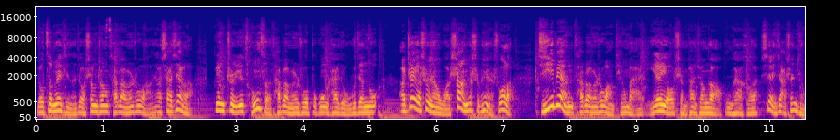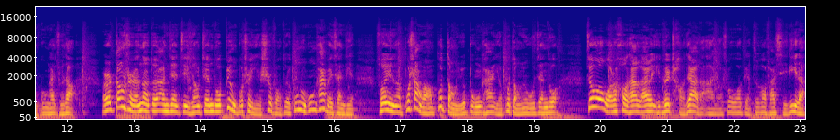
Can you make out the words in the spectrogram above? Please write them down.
有自媒体呢就声称裁判文书网要下线了，并质疑从此裁判文书不公开就无监督啊。这个事情我上一个视频也说了，即便裁判文书网停摆，也有审判宣告公开和线下申请公开渠道。而当事人呢，对案件进行监督，并不是以是否对公众公开为前提，所以呢，不上网不等于不公开，也不等于无监督。结果我是后台来了一堆吵架的啊，有说我给最高法洗地的，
